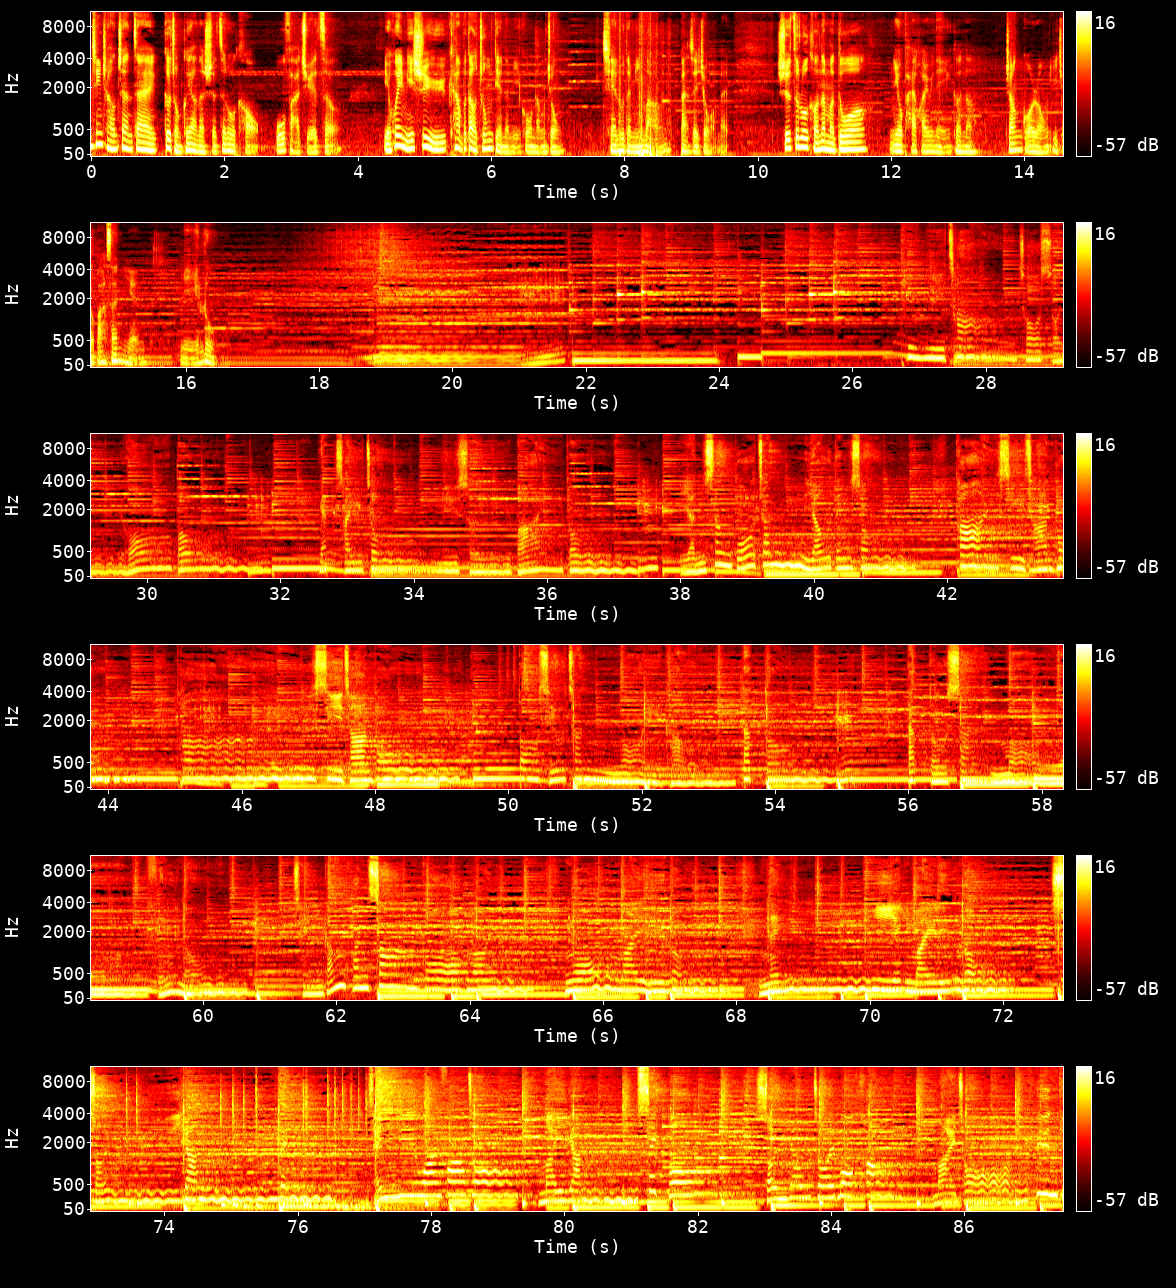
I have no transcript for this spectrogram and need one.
经常站在各种各样的十字路口，无法抉择，也会迷失于看不到终点的迷宫当中。前路的迷茫伴随着我们。十字路口那么多，你又徘徊于哪一个呢？张国荣，一九八三年，《迷路》。天意差错谁可保？一切遭遇谁摆布？人生果真有定数，太是残酷，太是残酷。多少真爱求得到？得到失困山角里，我迷路，你亦迷了路，谁人令情意幻化作迷人色谱？谁又在幕后？埋藏圈套，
